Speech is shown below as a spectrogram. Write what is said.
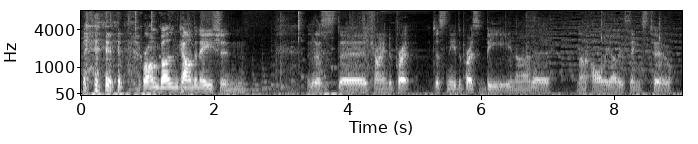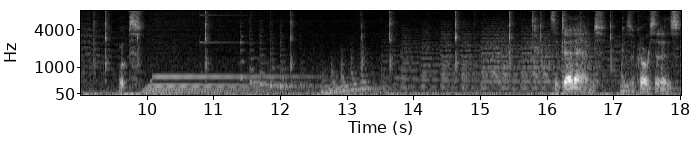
Wrong button combination. Just uh, trying to press. Just need to press B, not uh, not all the other things too. Whoops. It's a dead end, because of course it is.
